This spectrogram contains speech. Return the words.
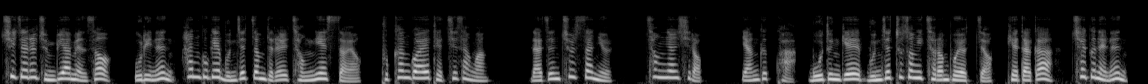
취재를 준비하면서 우리는 한국의 문제점들을 정리했어요. 북한과의 대치 상황, 낮은 출산율, 청년 실업, 양극화, 모든 게 문제투성이처럼 보였죠. 게다가 최근에는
